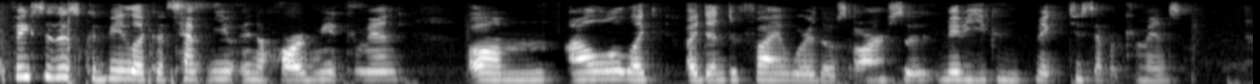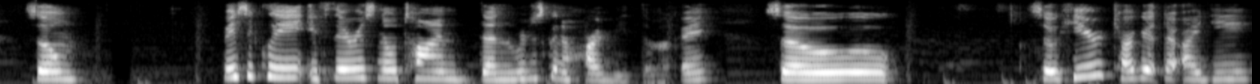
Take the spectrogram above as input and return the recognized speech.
A fix to this could be like a temp mute and a hard mute command. Um, I'll like identify where those are, so maybe you can make two separate commands. So basically, if there is no time, then we're just gonna hard mute them. Okay. So so here, target ID,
